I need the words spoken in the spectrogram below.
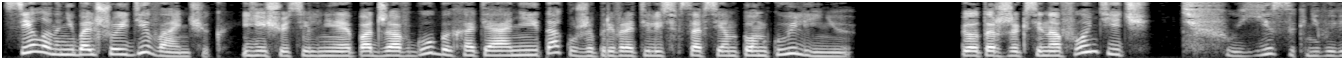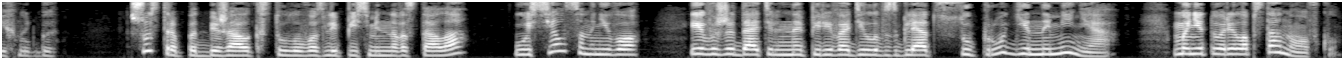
села на небольшой диванчик, еще сильнее поджав губы, хотя они и так уже превратились в совсем тонкую линию. Петр же Ксенофонтьич, тьфу, язык не вывихнуть бы, шустро подбежал к стулу возле письменного стола, уселся на него и выжидательно переводил взгляд супруги на меня, мониторил обстановку.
